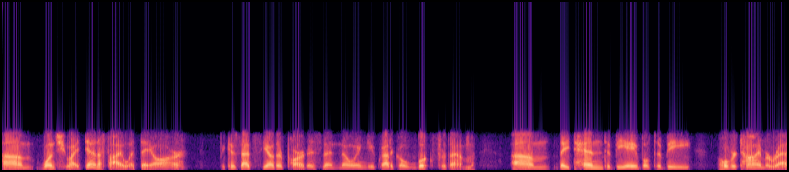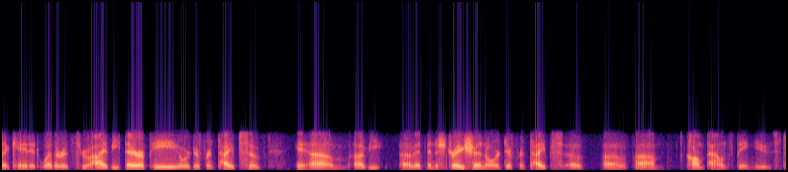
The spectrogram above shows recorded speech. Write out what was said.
um, once you identify what they are, because that's the other part is then knowing you've got to go look for them. Um, they tend to be able to be over time eradicated, whether it's through IV therapy or different types of um, of, of administration or different types of, of um, compounds being used.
